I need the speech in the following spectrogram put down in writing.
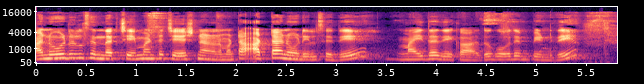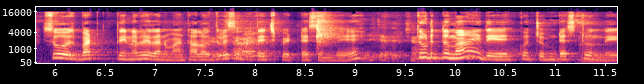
ఆ నూడిల్స్ ఇందాక చేయమంటే చేసినాను అనమాట అట్టా నూడిల్స్ ఇది. మైదాది కాదు గోధుమ పిండిది. సో బట్ తినలేదనమాట అలా వదిలేసి ఇప్పుడు తెచ్చి పెట్టేసింది. తుడుద్దుమా ఇది? కొంచెం డస్ట్ ఉంది.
